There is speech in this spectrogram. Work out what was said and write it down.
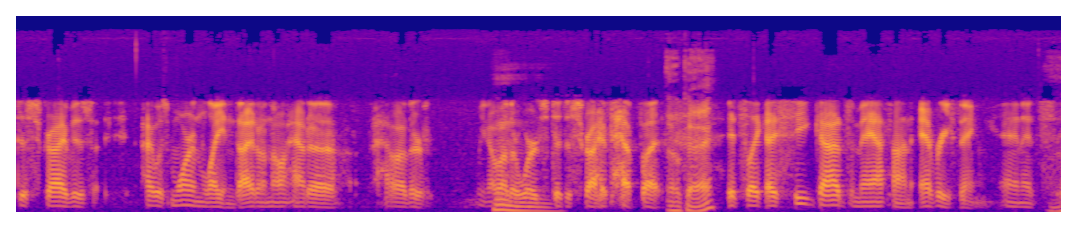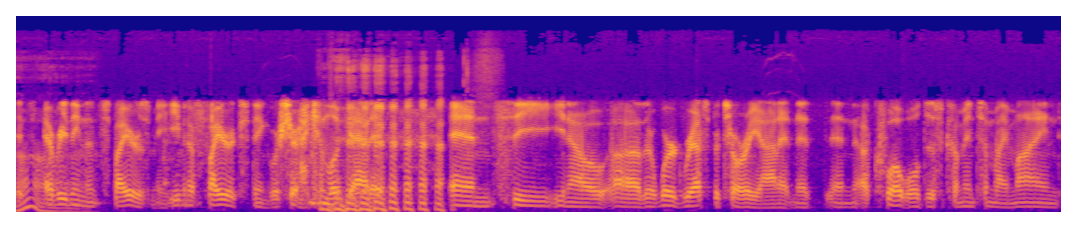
describe is I was more enlightened. I don't know how to how other you know other Hmm. words to describe that, but Okay. it's like I see God's math on everything, and it's, it's Ah. everything inspires me. Even a fire extinguisher, I can look at it and see, you know, uh, the word respiratory on it, and it, and a quote will just come into my mind.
